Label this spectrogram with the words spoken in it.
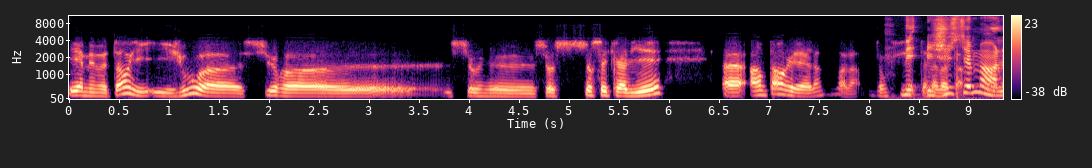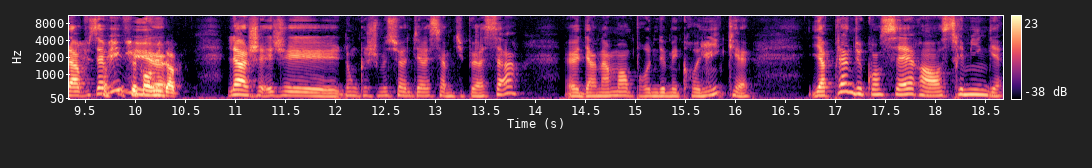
Et en même temps, il, il joue euh, sur, euh, sur, une, sur, sur ses claviers euh, en temps réel. hein. Voilà. Donc, Mais justement, là, vous avez C'est vu. formidable. Là, j'ai- donc je me suis intéressée un petit peu à ça euh, dernièrement pour une de mes chroniques. Il y a plein de concerts en streaming.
